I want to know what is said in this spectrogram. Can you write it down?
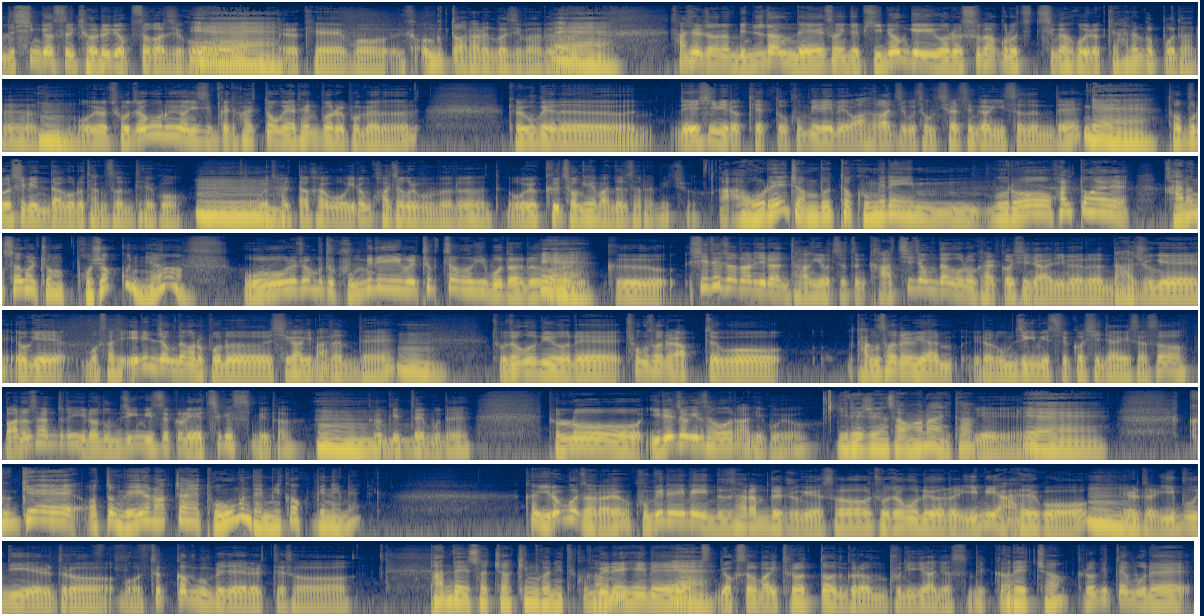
신경 쓸 겨를이 없어가지고 예. 이렇게 뭐 언급도 안 하는 거지만은 예. 사실 저는 민주당 내에서 이제 비명계 의원을 수박으로 지칭하고 이렇게 하는 것보다는 음. 오히려 조정훈 의원이 지금까지 활동한 행보를 보면은 결국에는 내심 이렇게 또 국민의힘에 와가지고 정치할 생각이 있었는데 예. 더불어시민당으로 당선되고 또 음. 뭐 탈당하고 이런 과정을 보면은 오히려 그 정의에 맞는 사람이죠. 아, 오래 전부터 국민의힘으로 활동할 가능성을 좀 보셨군요. 오래 전부터 국민의힘을 특정하기보다는 예. 그 시대전환이라는 당이 어쨌든 가치 정당으로 갈 것이냐 아니면은 나중에 여기에 뭐 사실 1인 정당으로 보는 시각이 많은데 음. 조정은 의원의 총선을 앞두고 당선을 위한 이런 움직임이 있을 것이냐에 있어서 많은 사람들이 이런 움직임이 있을 걸 예측했습니다. 음. 그렇기 때문에 별로 이례적인 상황은 아니고요. 이례적인 상황은 아니다. 예, 예. 예. 그게 어떤 외연 확장에 도움은 됩니까, 국민의힘에? 그러니까 이런 거잖아요. 국민의힘에 있는 사람들 중에서 조정훈 의원을 이미 알고 음. 예를 들어 이분이 예를 들어 뭐 특검 국면이나 이럴 때서 반대했었죠, 김건희 특검. 국민의힘의 예. 역, 성을 많이 들었던 그런 분위기 아니었습니까? 그랬죠. 그렇기 때문에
